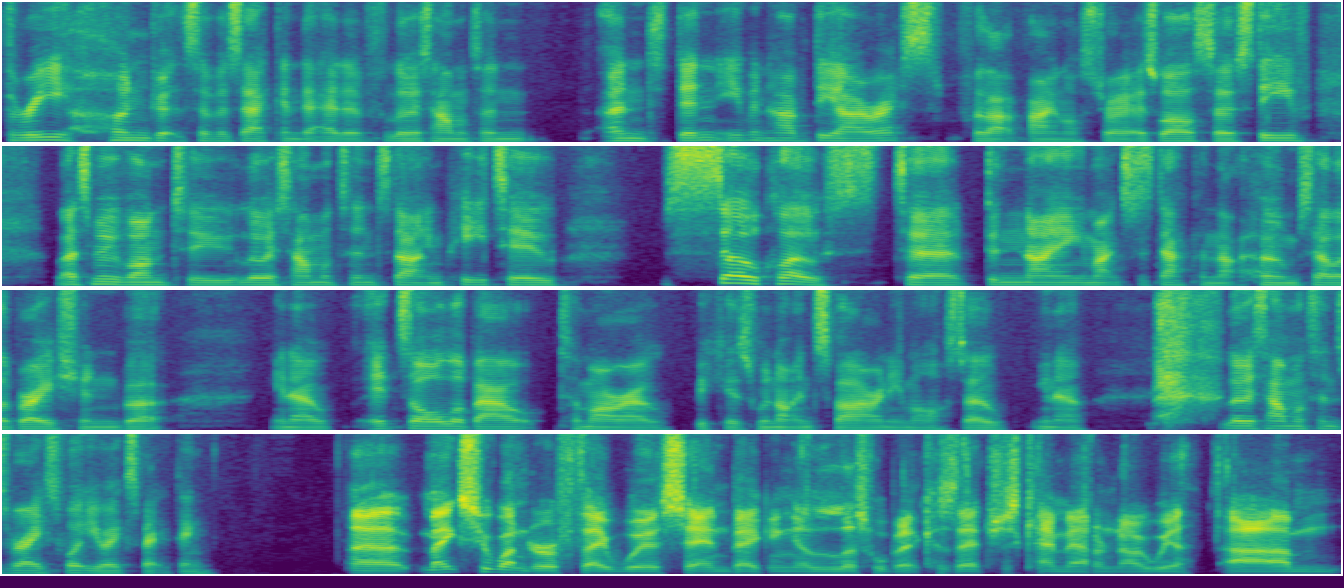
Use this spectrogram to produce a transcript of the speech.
three hundredths of a second ahead of Lewis Hamilton and didn't even have DRS for that final straight as well. So, Steve, let's move on to Lewis Hamilton starting P2. So close to denying Max Verstappen that home celebration, but you know, it's all about tomorrow because we're not in Spa anymore. So, you know, Lewis Hamilton's race, what are you expecting? Uh, makes you wonder if they were sandbagging a little bit because that just came out of nowhere. Um,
